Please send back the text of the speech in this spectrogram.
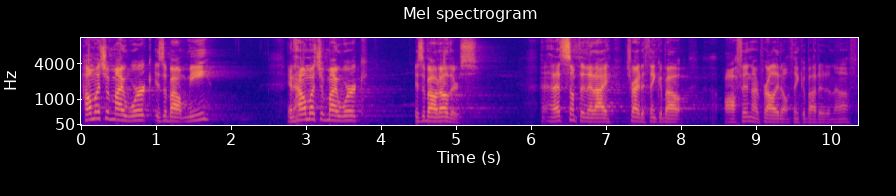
how much of my work is about me, and how much of my work is about others? That's something that I try to think about often. I probably don't think about it enough.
